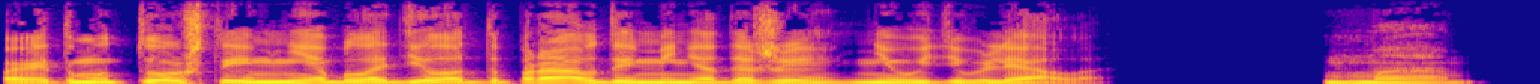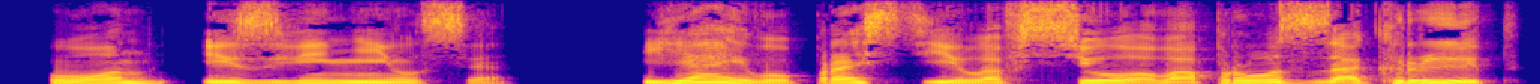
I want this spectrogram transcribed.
Поэтому то, что им не было дела до правды, меня даже не удивляло. Мам, он извинился. Я его простила, все, вопрос закрыт.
